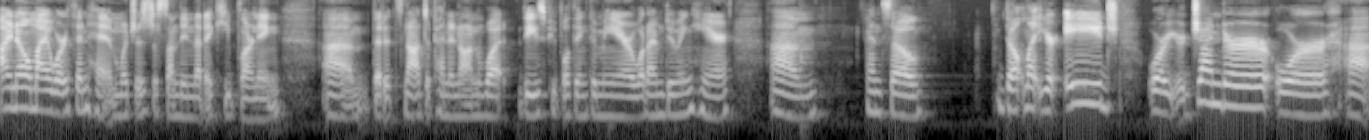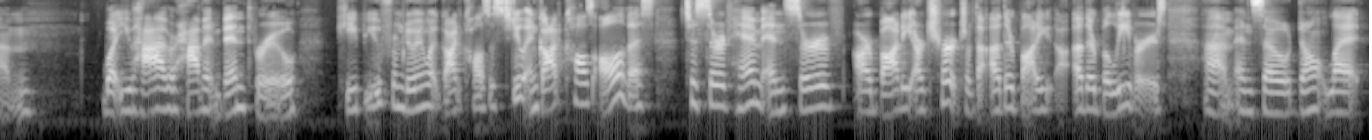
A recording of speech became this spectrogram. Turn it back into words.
I know my worth in him, which is just something that I keep learning. Um, that it's not dependent on what these people think of me or what I'm doing here. Um, and so don't let your age or your gender or um, what you have or haven't been through keep you from doing what God calls us to do. And God calls all of us to serve Him and serve our body, our church, or the other body, other believers. Um, and so don't let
